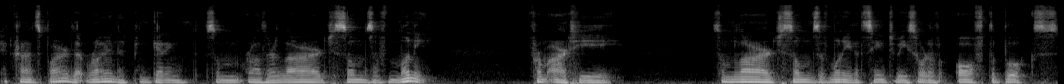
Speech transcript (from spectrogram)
it transpired that Ryan had been getting some rather large sums of money from RTE some large sums of money that seemed to be sort of off the books,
